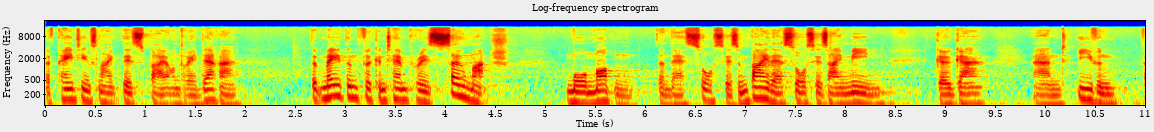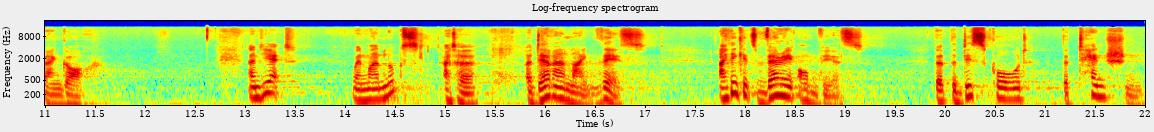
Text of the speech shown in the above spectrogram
of paintings like this by André Derain that made them for contemporaries so much more modern than their sources. And by their sources, I mean Gauguin and even Van Gogh. And yet, when one looks at a, a Derain like this, I think it's very obvious that the discord, the tension,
